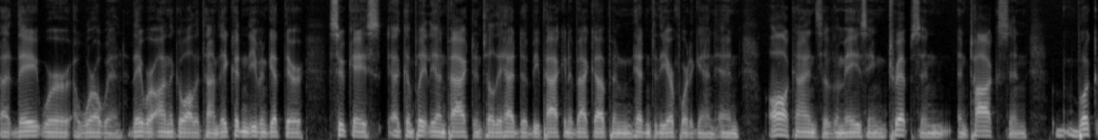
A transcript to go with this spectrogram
uh, they were a whirlwind. They were on the go all the time. They couldn't even get their suitcase uh, completely unpacked until they had to be packing it back up and heading to the airport again. And all kinds of amazing trips and and talks and book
